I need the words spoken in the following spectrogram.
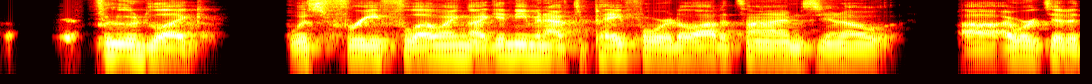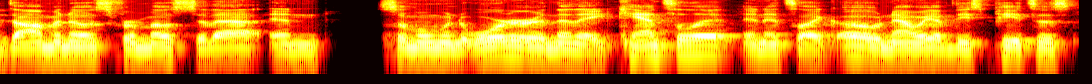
food like was free flowing. I didn't even have to pay for it a lot of times. You know, uh, I worked at a Domino's for most of that, and someone would order and then they'd cancel it, and it's like, oh, now we have these pizzas.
